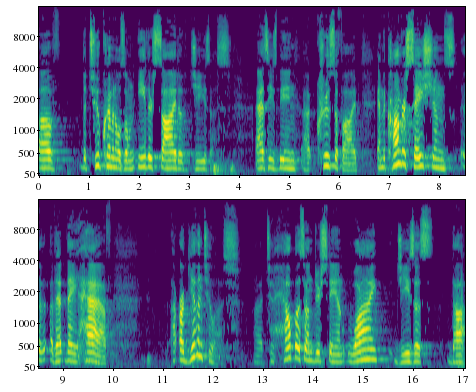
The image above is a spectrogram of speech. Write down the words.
of the two criminals on either side of Jesus as he's being uh, crucified and the conversations uh, that they have are given to us to help us understand why Jesus died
